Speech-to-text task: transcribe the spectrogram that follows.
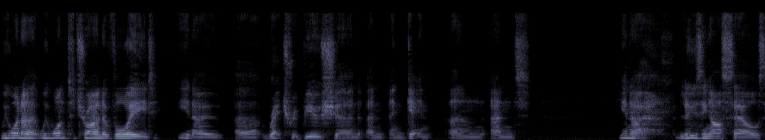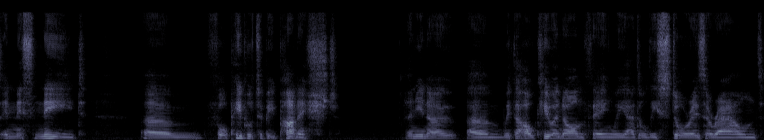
we want to we want to try and avoid you know uh, retribution and and getting and and you know, losing ourselves in this need um, for people to be punished. And, you know, um, with the whole QAnon thing, we had all these stories around.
